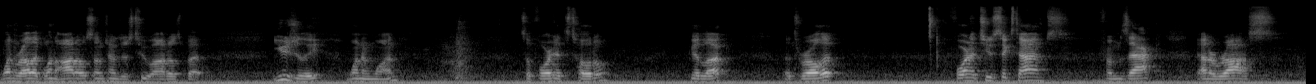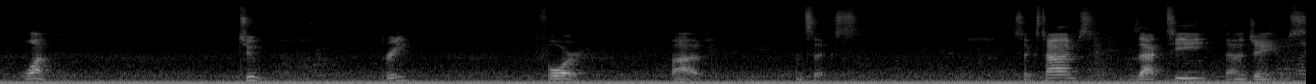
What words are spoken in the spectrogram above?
one relic, one auto. Sometimes there's two autos, but usually one and one. So four hits total. Good luck. Let's roll it. Four and a two six times from Zach down to Ross. One, two, three, four, five, and six. Six times. Zach T down to James.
